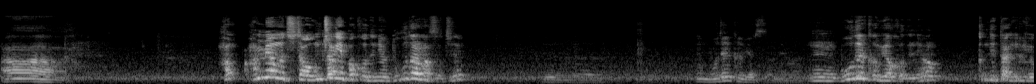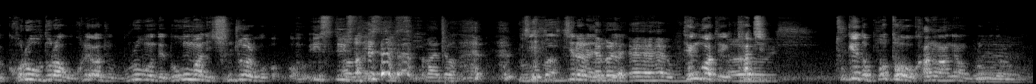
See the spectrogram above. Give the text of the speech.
아. 한, 한 명은 진짜 엄청 예뻤거든요. 누구 닮았었지? 그 모델급이었어 내가. 음, 모델급이었거든요. 근데 딱 이렇게 걸어오더라고. 그래가지고 물어보는데 너무 많이 진 줄 알고, 어, 어, is, is, is, is. 맞아. 이지랄 했는데, 탱구한테 같이 together photo 가능하냐고 물어보더라고.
